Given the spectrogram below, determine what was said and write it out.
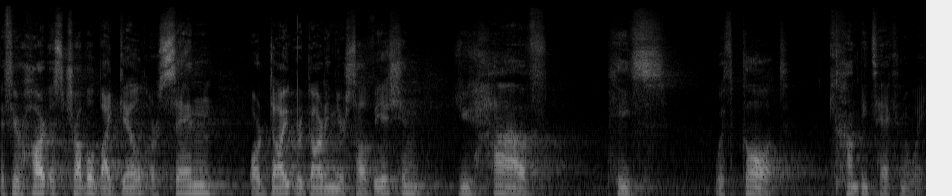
If your heart is troubled by guilt or sin or doubt regarding your salvation, you have peace with God can't be taken away.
